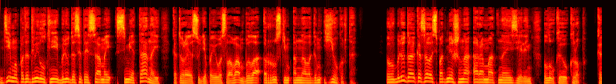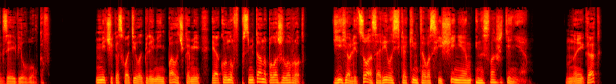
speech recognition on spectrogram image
Дима пододвинул к ней блюдо с этой самой сметаной, которая, судя по его словам, была русским аналогом йогурта. В блюдо оказалась подмешана ароматная зелень, лук и укроп, как заявил Волков. Митчика схватила пельмень палочками и, окунув в сметану, положила в рот. Ее лицо озарилось каким-то восхищением и наслаждением. «Ну и как?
